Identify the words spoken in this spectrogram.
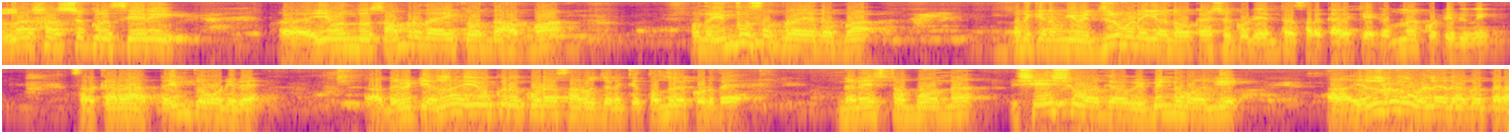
ಎಲ್ಲಾ ಶಾಸಕರು ಸೇರಿ ಈ ಒಂದು ಸಾಂಪ್ರದಾಯಿಕವಾದ ಹಬ್ಬ, ಒಂದು ಹಿಂದೂ ಸಂಪ್ರದಾಯದ ಹಬ್ಬ, ಅದಕ್ಕೆ ನಮಗೆ ವಿಜೃಂಭಣೆಗೆ ಒಂದು ಅವಕಾಶ ಕೊಡಿ ಅಂತ ಸರ್ಕಾರಕ್ಕೆ ಗಮನ ಕೊಟ್ಟಿದೀವಿ ಸರ್ಕಾರ ಟೈಮ್ ತಗೊಂಡಿದೆ. ದಯವಿಟ್ಟು ಎಲ್ಲ ಯುವಕರು ಕೂಡ ಸಾರ್ವಜನಿಕ ತೊಂದರೆ ಕೊಡದೆ ಗಣೇಶ್ ಹಬ್ಬವನ್ನ ವಿಶೇಷವಾಗಿ ವಿಭಿನ್ನವಾಗಿ ಎಲ್ರಿಗೂ ಒಳ್ಳೇದಾಗೋ ತರ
